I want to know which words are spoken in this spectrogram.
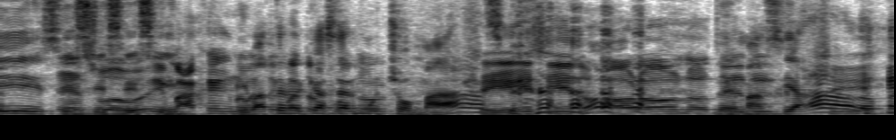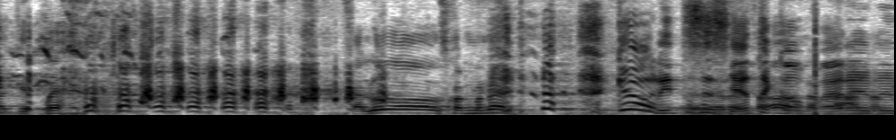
Sí, sí, en su sí, imagen. Y va a tener que hacer 94.1. mucho más. Sí, sí, no, no, no, Demasiado para que pueda. Saludos, Juan Manuel. Qué bonito se siente, compadre.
